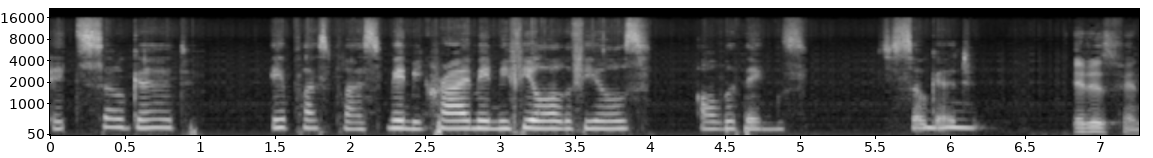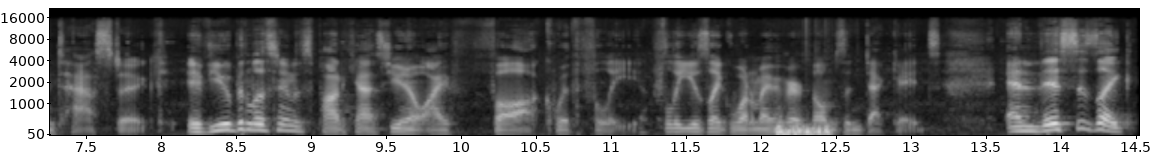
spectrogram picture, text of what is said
it's so good. A plus plus made me cry, made me feel all the feels, all the things. Just so mm-hmm. good. It is fantastic. If you've been listening to this podcast, you know I fuck with Flee. Flee is like one of my favorite films in decades. And this is like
